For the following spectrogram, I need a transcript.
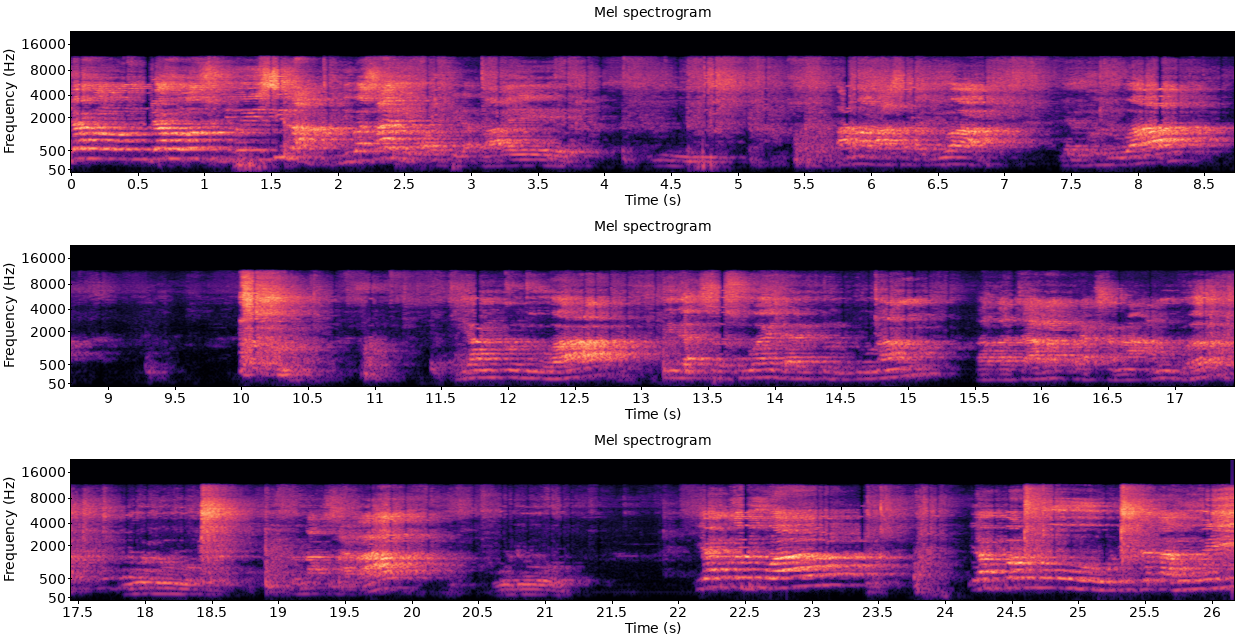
Jangan jangan langsung diberi siram dibasahi. Oh tidak baik. Hmm. pertama bahasa bajua yang kedua yang kedua tidak sesuai dari tuntunan tata cara pelaksanaan berwudu. Itu nak syarat wudu. Yang kedua yang perlu diketahui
